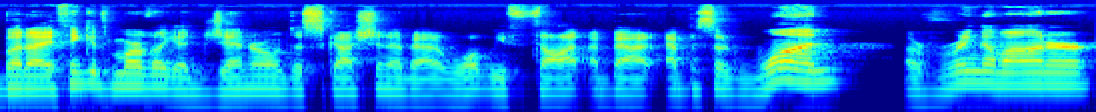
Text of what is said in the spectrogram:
but I think it's more of like a general discussion about what we thought about episode one of Ring of Honor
